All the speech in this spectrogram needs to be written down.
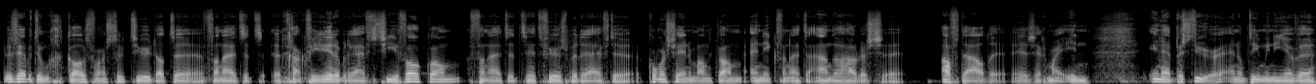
Dus we hebben toen gekozen voor een structuur dat vanuit het geacquireerde bedrijf CFO kwam, vanuit het, het de commerciële man kwam en ik vanuit de aandeelhouders uh, afdaalde, uh, zeg maar, in, in het bestuur. En op die manier we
